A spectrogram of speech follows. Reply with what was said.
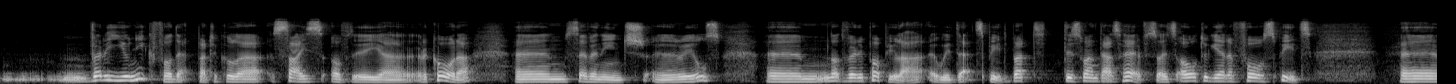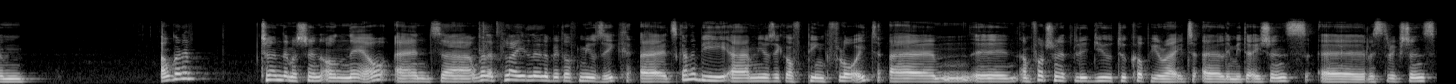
very unique for that particular size of the uh, recorder, um, 7 inch uh, reels. Um, not very popular with that speed, but this one does have, so it's altogether four speeds. Um, I'm going to turn the machine on now and uh, I'm going to play a little bit of music. Uh, it's going to be uh, music of Pink Floyd. Um, uh, unfortunately, due to copyright uh, limitations, uh, restrictions,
